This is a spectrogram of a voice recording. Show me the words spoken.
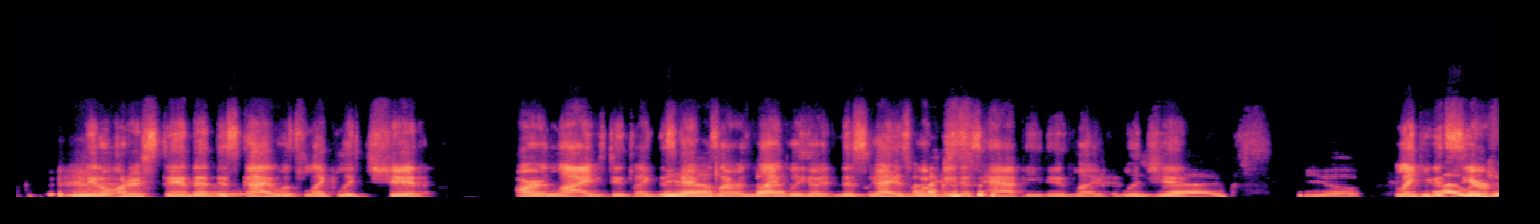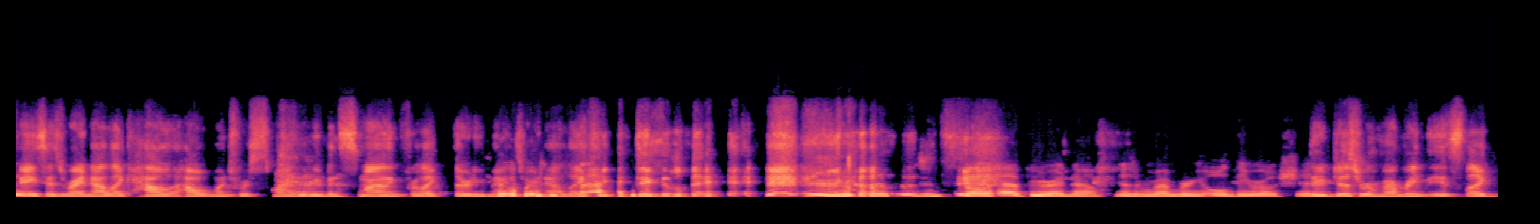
they don't understand that this guy was like legit our lives, dude. Like, this guy was our facts. livelihood. This guy is what made us happy, dude. Like, legit. Facts. Yo. Like you can see our faces right now, like how how much we're smiling. We've been smiling for like 30 minutes right now. Like, dude, like, yo, I'm so happy right now. Just remembering old D-Rose shit. dude, just remembering it's like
